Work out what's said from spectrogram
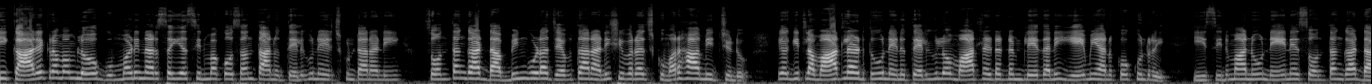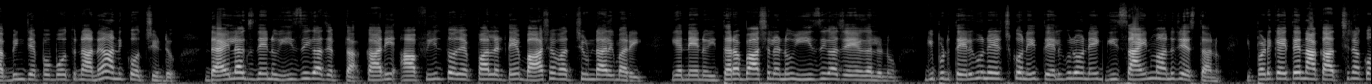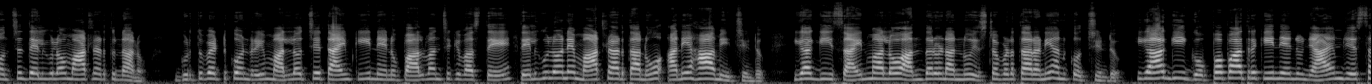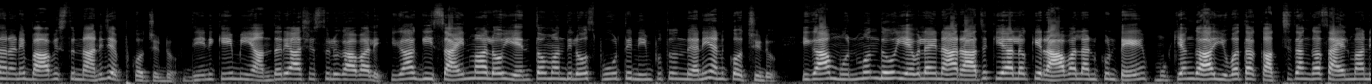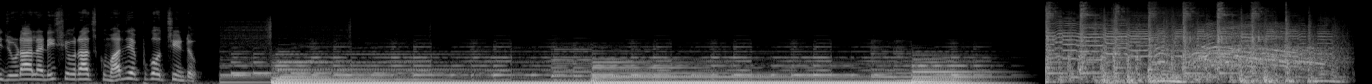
ఈ కార్యక్రమంలో గుమ్మడి నరసయ్య సినిమా కోసం తాను తెలుగు నేర్చుకుంటానని సొంతంగా డబ్బింగ్ కూడా చెబుతానని శివరాజ్ కుమార్ హామీ ఇచ్చిండు. ఇక గిట్లా మాట్లాడుతూ నేను తెలుగులో మాట్లాడటం లేదని ఏమీ అనుకోకుండ్రి. ఈ సినిమాను నేనే సొంతంగా డబ్బింగ్ చెప్పబోతున్నాను అనుకొచ్చిండు. డైలాగ్స్ నేను ఈజీగా చెప్తా కానీ ఆ ఫీల్తో చెప్పాలంటే భాష వచ్చి ఉండాలి మరి. ఇక నేను ఇతర భాషలను ఈజీగా చేయగలను. ఇప్పుడు తెలుగు నేర్చుకొని తెలుగులోనే ఈ సైన్మాను చేస్తాను. ఇప్పటికైతే నాకు వచ్చిన కొంచెం తెలుగులో మాట్లాడుతున్నాను. గుర్తుపెట్టుకోండి మళ్ళొచ్చే టైంకి నేను పాల్వంచకి వస్తే తెలుగులోనే మాట్లాడతాను అని హామీ ఇచ్చిండు. ఇక గీ సైన్మాలో అందరూ నన్ను ఇష్టపడతారని అనుకొచ్చిండు. ఇక గీ గొప్ప పాత్రకి నేను న్యాయం చేస్తానని భావిస్తున్నా అని చెప్పుకొచ్చిండు. దీనికి మీ అందరి ఆశిస్సులు కావాలి. ఇక గీ సైన్మాలో ఎంతో మందిలో స్ఫూర్తి నింపుతుంది అని అనుకొచ్చిండు. ఇక మున్ముందు ఎవరైనా రాజకీయాల్లోకి రావాలనుకుంటే ముఖ్యంగా యువత ఖచ్చితంగా సైన్మాని చూడాలని శివరాజ్ కుమార్ చెప్పుకొచ్చిండు.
